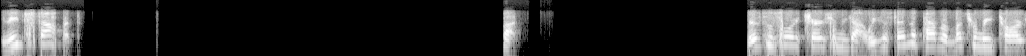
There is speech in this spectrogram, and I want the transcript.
You need to stop it. But this is the sort of character we got. We just end up having a bunch of retards.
